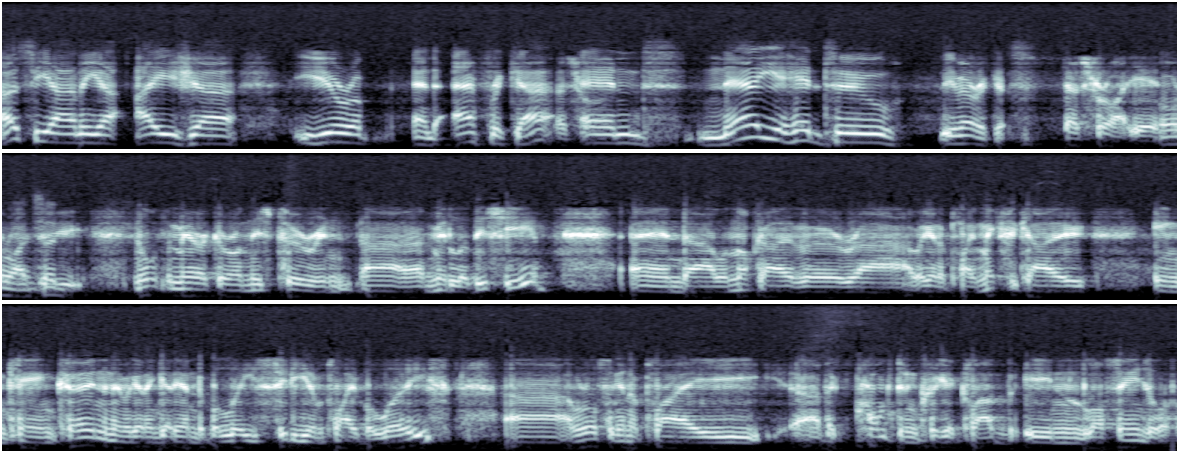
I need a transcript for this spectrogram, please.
Oceania, Asia, Europe, and Africa, That's right. and now you head to the Americas. That's right, yeah. All right, so- North America on this tour in uh, middle of this year, and uh, we'll knock over. Uh, we're going to play Mexico in Cancun, and then we're going to go down to Belize City and play Belize. Uh, we're also going to play uh, the Compton Cricket Club in Los Angeles,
